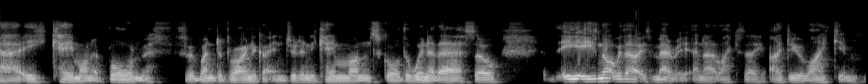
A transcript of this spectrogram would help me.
Uh, he came on at Bournemouth when De Bruyne got injured, and he came on and scored the winner there. So he, he's not without his merit, and I, like I say, I do like him.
